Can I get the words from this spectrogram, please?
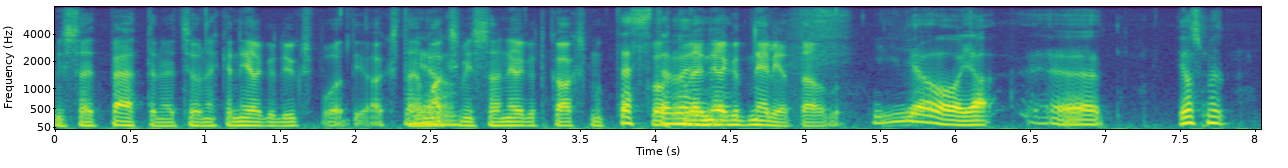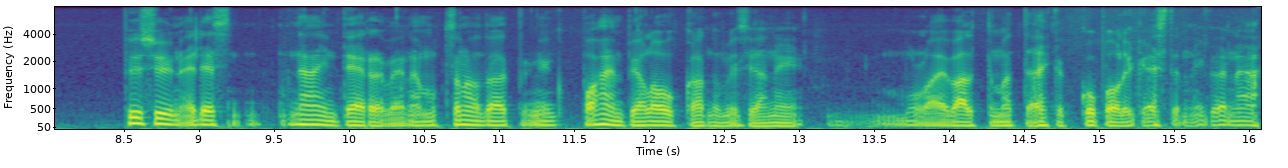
missä et päättänyt, että se on ehkä 41-vuotiaaksi tai Joo. maksimissaan 42, mutta Tästä kohta tulee 44 taulu. Joo, ja äh, jos mä pysyn edes näin terveenä, mutta sanotaan, että niin pahempia loukkaantumisia, niin mulla ei välttämättä ehkä kopoli kestä niin enää.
